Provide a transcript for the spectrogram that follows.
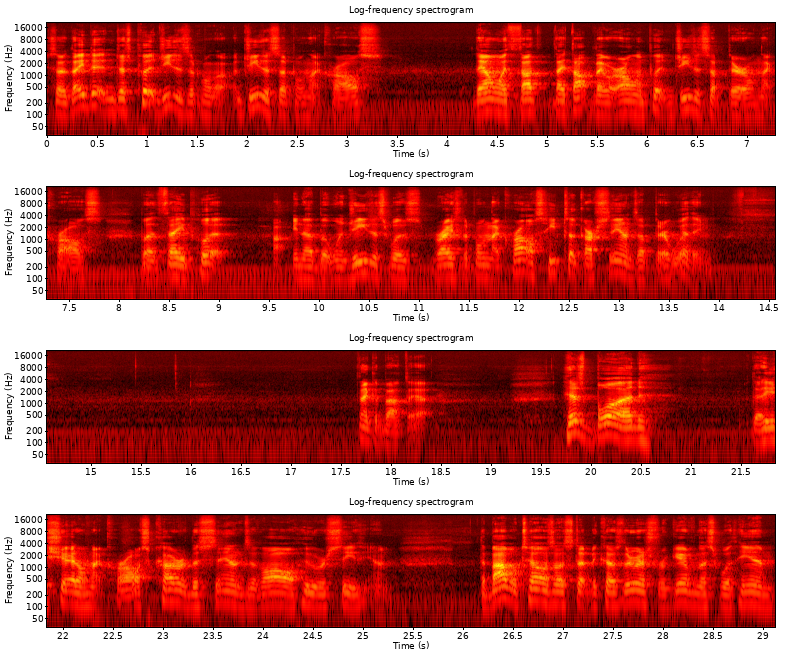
So they didn't just put Jesus up on the, Jesus up on that cross. They only thought they thought they were only putting Jesus up there on that cross, but they put Uh, you know. But when Jesus was raised up on that cross, he took our sins up there with him. Think about that. His blood that he shed on that cross covered the sins of all who receive him. The Bible tells us that because there is forgiveness with him,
